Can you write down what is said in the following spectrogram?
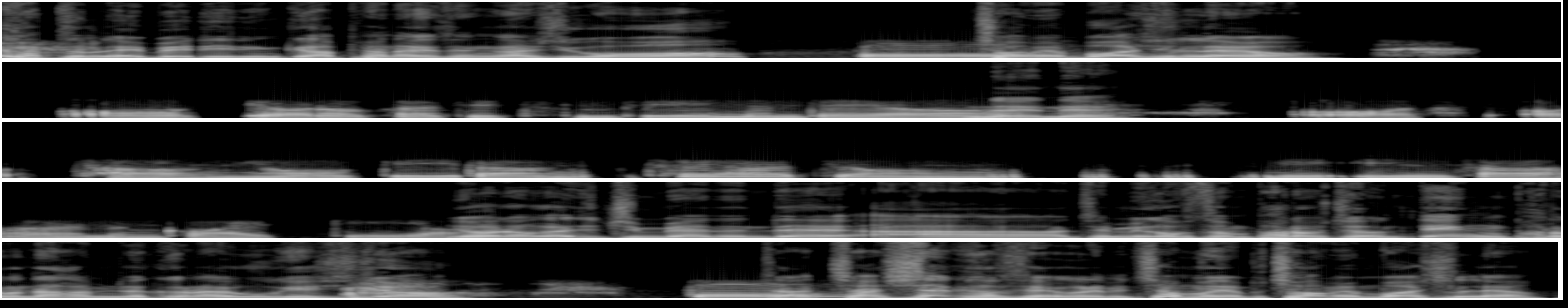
같은 레벨이니까 편하게 생각하시고 네. 처음에 뭐 하실래요? 어, 여러 가지 준비했는데요. 네, 네. 어, 어, 장혁이랑 최하정이 인사하는 거 할게요. 여러 가지 준비했는데 아, 재미가 없으면 바로 저는 땡 바로 나갑니다. 그건 알고 계시죠? 네. 자, 자 시작하세요. 그러면 처음에 처음에 뭐 하실래요?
